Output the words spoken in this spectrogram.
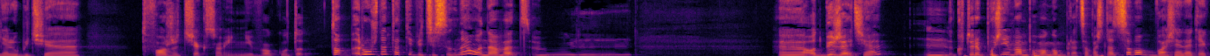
nie lubicie tworzyć, jak są inni wokół. To, to różne takie, wiecie, sygnały nawet yy, odbierzecie, yy, które później Wam pomogą pracować nad sobą. Właśnie tak jak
